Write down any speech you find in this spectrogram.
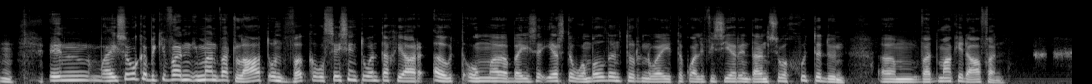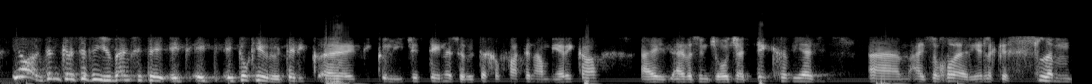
Hmm. En hy sê ook 'n bietjie van iemand wat laat ontwikkel, 26 jaar oud om uh, by sy eerste Wimbledon toernooi te kwalifiseer en dan so goed te doen. Ehm um, wat maak jy daarvan? Ja, ek dink Christopher Eubanks het het het, het ook hier die uh, die collegiate tennis route gevat in Amerika. Hy hy was in Georgia Tech gewees. Ehm um, hy's nogal 'n redelike slim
